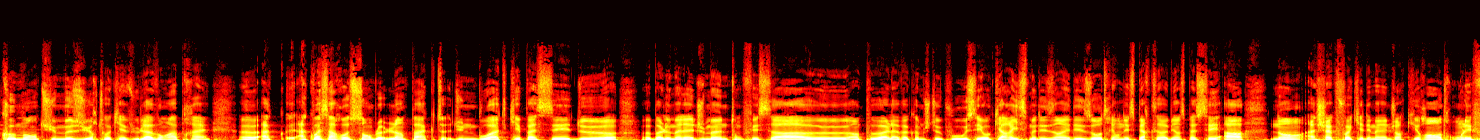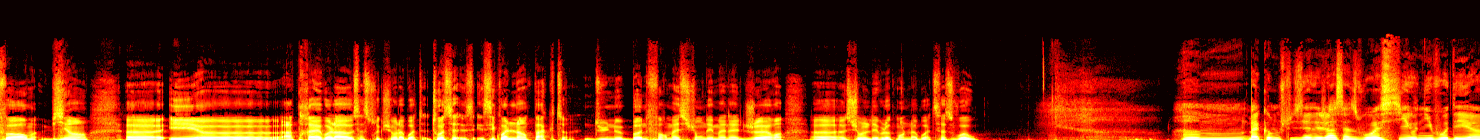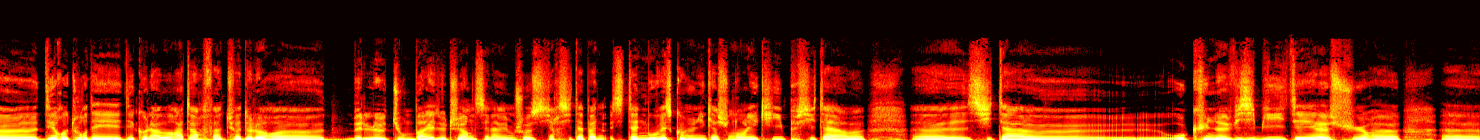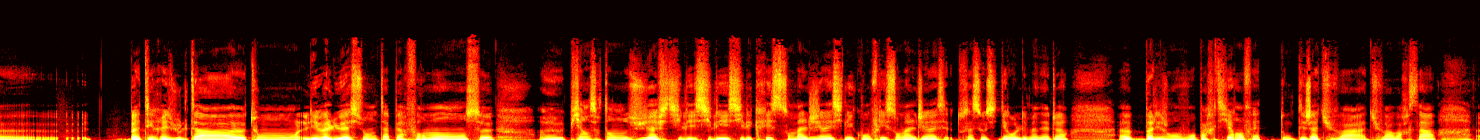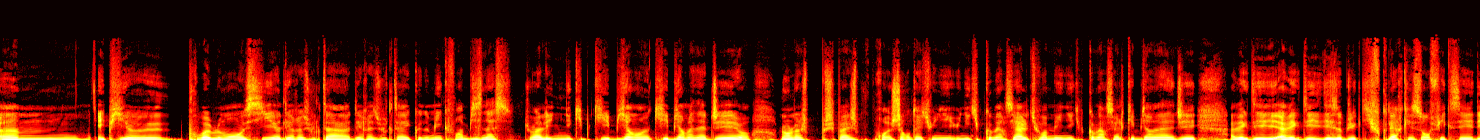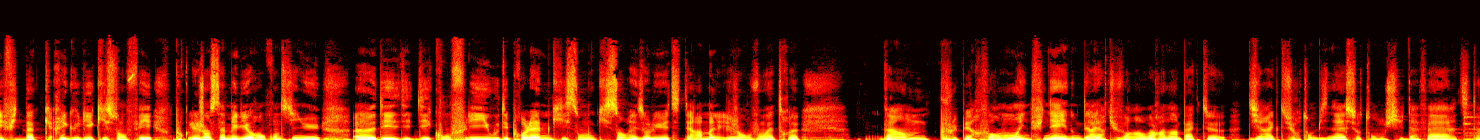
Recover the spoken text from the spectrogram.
Comment tu mesures, toi qui as vu l'avant-après, euh, à, quoi ça ressemble l'impact d'une boîte qui est passée de euh, bah, le management, on fait ça euh, un peu à la va comme je te pousse et au charisme des uns et des autres et on espère que ça va bien se passer, à non, à chaque fois qu'il y a des managers qui rentrent, on les forme bien et après, voilà, ça structure la boîte. Toi, c'est quoi l'impact d'une bonne formation des managers sur le développement de la boîte? Ça se voit où? Hum, bah, comme je te disais déjà, ça se voit aussi au niveau des, euh, des retours des, collaborateurs. Enfin, tu vois, de leur, euh, le, tu me parlais de churn, c'est la même chose. C'est-à-dire si t'as pas, si as une mauvaise communication dans l'équipe, si t'as, euh, euh si t'as aucune visibilité sur bah, tes résultats, ton l'évaluation de ta performance. Euh, puis un certain nombre de sujets, si les, si, les, si les crises sont mal gérées, si les conflits sont mal gérés, tout ça c'est aussi des rôles des managers, euh, bah, les gens vont partir en fait. Donc déjà tu vas, tu vas avoir ça. Euh, et puis probablement aussi les résultats, des résultats économiques, enfin business. Tu vois, une équipe qui est bien, qui est bien managée. Alors là, je, sais pas, j'ai en tête une, une, équipe commerciale, tu vois, mais une équipe commerciale qui est bien managée, avec des, avec des, des objectifs clairs qui sont fixés, des feedbacks réguliers qui sont faits pour que les gens s'améliorent en continu, des, des, des conflits ou des problèmes qui sont, qui sont résolus, etc., ben, les gens vont être ben, plus performants in fine. Et donc derrière, tu vas avoir un impact euh, direct sur ton business, sur ton chiffre d'affaires, etc.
